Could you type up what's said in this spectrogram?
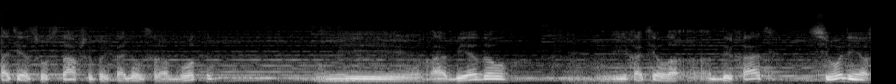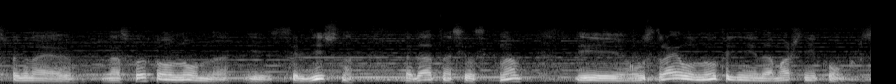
Отец уставший приходил с работы и обедал, и хотел отдыхать. Сегодня я вспоминаю, насколько он умно и сердечно когда относился к нам и устраивал внутренние домашние конкурсы.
